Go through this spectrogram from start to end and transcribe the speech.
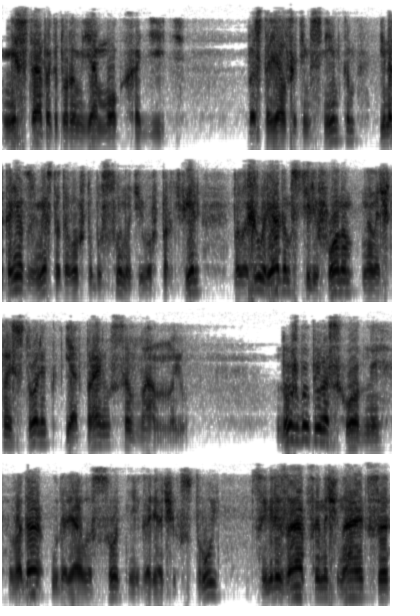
Места, по которым я мог ходить. Постоял с этим снимком и, наконец, вместо того, чтобы сунуть его в портфель, положил рядом с телефоном на ночной столик и отправился в ванную. Душ был превосходный, вода ударяла сотни горячих струй, цивилизация начинается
